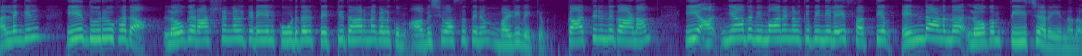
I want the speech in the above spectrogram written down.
അല്ലെങ്കിൽ ഈ ദുരൂഹത ലോകരാഷ്ട്രങ്ങൾക്കിടയിൽ കൂടുതൽ തെറ്റിദ്ധാരണകൾക്കും അവിശ്വാസത്തിനും വഴിവെക്കും. കാത്തിരുന്ന് കാണാം. ഈ അജ്ഞാത വിമാനങ്ങൾക്ക് പിന്നിലെ സത്യം എന്താണെന്ന് ലോകം തിരിച്ചറിയുന്നത്.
